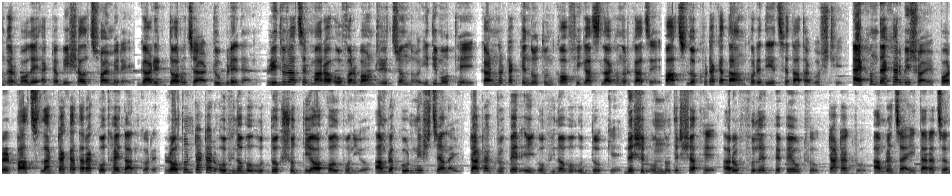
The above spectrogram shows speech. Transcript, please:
হাসারাঙ্গার বলে একটা বিশাল ছয় মেরে গাড়ির দরজা টুবড়ে দেন। ঋতুরাজের মারা ওভার বাউন্ডারির জন্য ইতিমধ্যেই কর্ণাটককে নতুন কফি গাছ লাগানোর কাজে পাঁচ লক্ষ টাকা দান করে দিয়েছে দাতা গোষ্ঠী। এখন দেখার বিষয়, পরের পাঁচ লাখ টাকা তারা কোথায় দান করেন? রতন টাটার অভিনব উদ্যোগ সত্যি অকল্পনীয়। আমরা কুর্নিশ জানাই টাটা গ্রুপের এই অভিনব উদ্যোগকে। দেশের উন্নতির সাথে আরও ফুলে ফেপে উঠুক টাটা গ্রুপ। আমরা চাই তারা যেন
